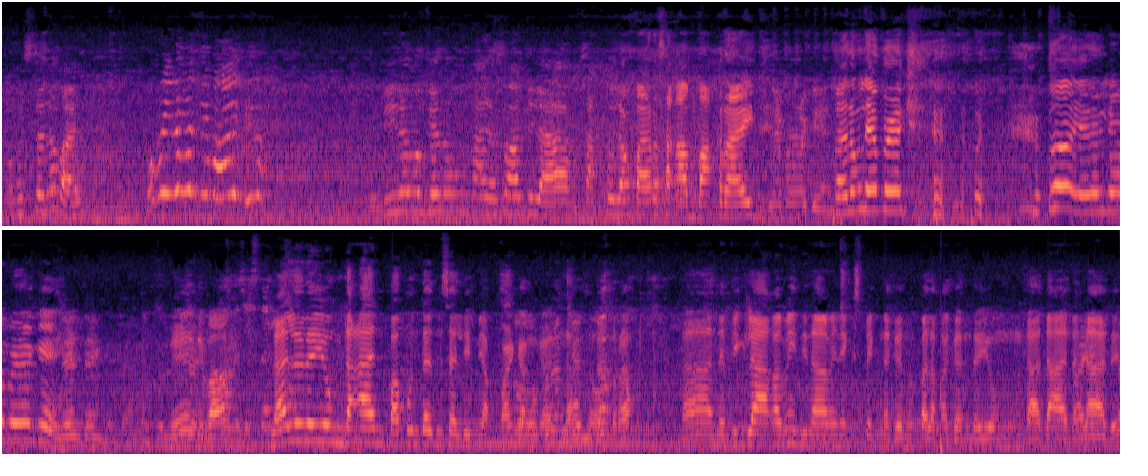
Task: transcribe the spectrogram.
kamusta naman? Okay naman, di ba? Hindi na, hindi naman ganun kaya sa lang. Sakto lang para sa comeback ride. Never again. Anong never again? Uy, anong never again? Then, Hindi, di ba? Lalo na yung daan papunta dun sa Limyak Park. Ang Sobrang ganda, ganda. sobra. Na nabigla kami, hindi namin expect na ganun pala kaganda yung dadaanan natin.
